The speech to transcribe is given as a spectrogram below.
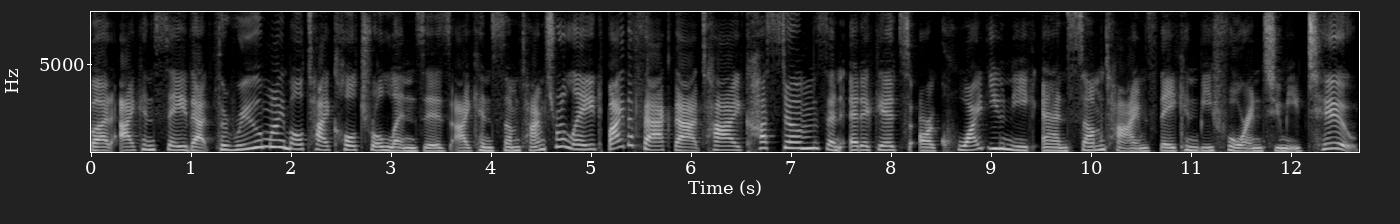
but I can say that through my multicultural lenses, I can sometimes relate by the fact that Thai customs and etiquettes are quite unique and sometimes they can be foreign to me too too.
